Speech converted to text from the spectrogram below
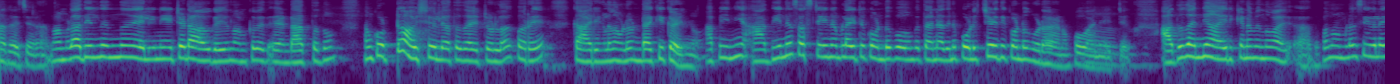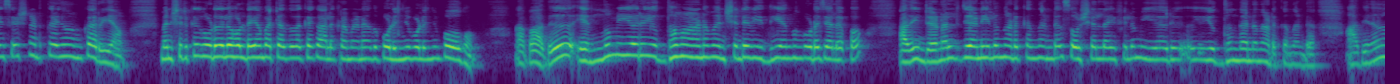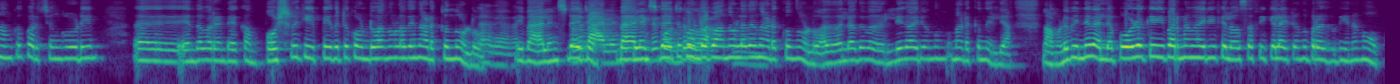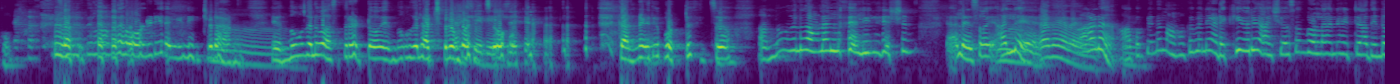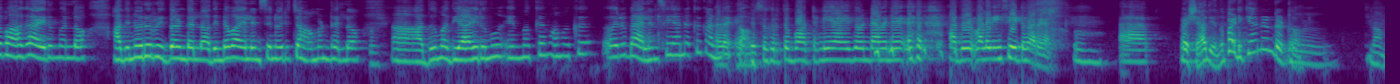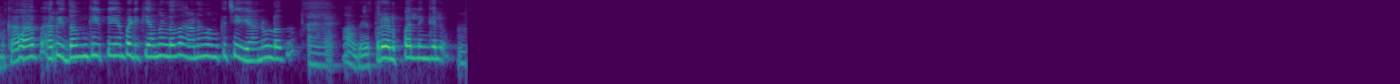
അത് വെച്ചാൽ നമ്മൾ അതിൽ നിന്ന് എലിനേറ്റഡ് ആവുകയും നമുക്ക് വേണ്ടാത്തതും നമുക്ക് ഒട്ടും ആവശ്യമില്ലാത്തതായിട്ടുള്ള കുറേ കാര്യങ്ങൾ നമ്മൾ ഉണ്ടാക്കി കഴിഞ്ഞു. അപ്പോൾ ഇനി അതിനെ സസ്റ്റൈനബിൾ ആയിട്ട് കൊണ്ടുപോകുമ്പോൾ തന്നെ അതിനെ പൊളിച്ചെഴുതിക്കൊണ്ടും കൂടെ വേണം പോകാനായിട്ട് അത് തന്നെ ആയിരിക്കണം എന്ന് അതിപ്പോൾ നമ്മൾ സിവിലൈസേഷൻ എടുത്തു കഴിഞ്ഞാൽ നമുക്കറിയാം. മനുഷ്യർക്ക് കൂടുതൽ ഹോൾഡ് ചെയ്യാൻ പറ്റാത്തതൊക്കെ കാലക്രമേണ അത് പൊളിഞ്ഞു പൊളിഞ്ഞു പോകും. അപ്പോൾ അത് എന്നും ഈ ഒരു യുദ്ധമാണ് മനുഷ്യന്റെ വിധി എന്നും കൂടെ ചിലപ്പോൾ അത് ഇന്റേർണൽ ജേണിയിലും നടക്കുന്നുണ്ട് സോഷ്യൽ ലൈഫിലും ഈ ഒരു യുദ്ധം തന്നെ നടക്കുന്നുണ്ട്. അതിനെ നമുക്ക് കുറച്ചും കൂടി എന്താ പറയണ്ടേ കമ്പോഷർ കീപ്പ് ചെയ്തിട്ട് കൊണ്ടുപോകാന്നുള്ളതേ നടക്കുന്നുള്ളൂ. ഈ ബാലൻസ്ഡ് ആയിട്ട് ബാലൻസ്ഡ് ആയിട്ട്. കൊണ്ടുപോകാന്നുള്ളതേ നടക്കുന്നുള്ളൂ. അതല്ലാതെ വലിയ കാര്യമൊന്നും നടക്കുന്നില്ല. നമ്മൾ പിന്നെ വല്ലപ്പോഴൊക്കെ ഈ പറഞ്ഞ മാതിരി ഫിലോസഫിക്കലായിട്ടൊന്ന് പ്രകൃതിനെ നോക്കും. സത്യത്തിൽ നമ്മൾ ഓൾറെഡി അലിനേറ്റഡ് ആണ്. എന്നു മുതൽ വസ്ത്രം ഇട്ടോ എന്നു മുതൽ അക്ഷരം പഠിച്ചോ കണ്ണെഴുതി പൊട്ടുവെച്ചോ അന്ന് മുതൽ നമ്മളെല്ലാം അലിനേഷൻ അല്ലേ? സോ അല്ലേ? ആണ്. അപ്പൊ പിന്നെ നമുക്ക് പിന്നെ ഇടയ്ക്ക് ഒരു ആശ്വാസം കൊള്ളാനായിട്ട് അതിന്റെ ഭാഗമായിരുന്നല്ലോ. അതിനൊരു ഉണ്ടല്ലോ. അതിന്റെ വയലൻസിന് ഒരു ചാമുണ്ടല്ലോ അത് മതിയായിരുന്നു എന്നൊക്കെ നമുക്ക് ഒരു ബാലൻസ് ചെയ്യാനൊക്കെ കണ്ടെത്താം. സുഹൃത്ത് ബോട്ടണി ആയതുകൊണ്ട് അവന് അത് വളരെ ഈസി ആയിട്ട് പറയാം. പക്ഷെ അതിൽ നിന്ന് പഠിക്കാനുണ്ട് കേട്ടോ നമുക്ക് ആ റിതം കീപ്പ് ചെയ്യാൻ പഠിക്കുക എന്നുള്ളതാണ് നമുക്ക് ചെയ്യാനുള്ളത്. അതെ. അത് ഇത്ര എളുപ്പമല്ലെങ്കിലും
